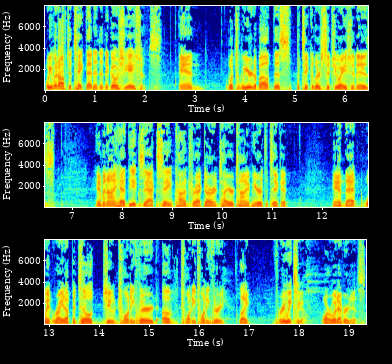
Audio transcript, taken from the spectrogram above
we would often take that into negotiations. And what's weird about this particular situation is him and I had the exact same contract our entire time here at the ticket, and that went right up until June 23rd of 2023, like three weeks ago or whatever it is.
